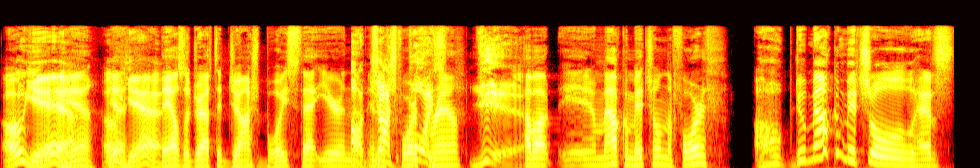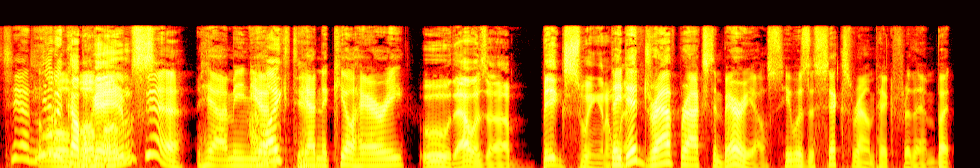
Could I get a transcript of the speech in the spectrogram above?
Oh yeah. Yeah, oh yeah. They also drafted Josh Boyce that year in the, oh, in Josh the fourth Boyce. round. Yeah. How about you know Malcolm Mitchell in the fourth? oh, dude, Malcolm Mitchell has he had, He had a little couple moments. games. Yeah. Yeah, I mean, I you had, liked you him. had N'Keal Harry. Ooh, that was a big swing and a They whiff. did draft Braxton Berrios. He was a sixth round pick for them, but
